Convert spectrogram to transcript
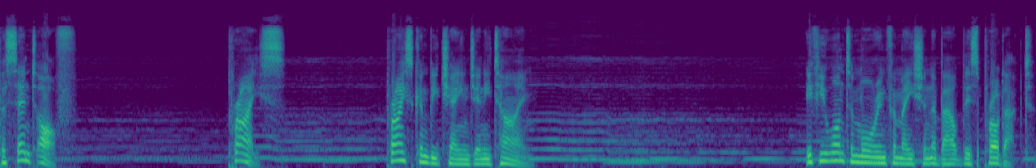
Percent off. Price. Price can be changed anytime. If you want more information about this product,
